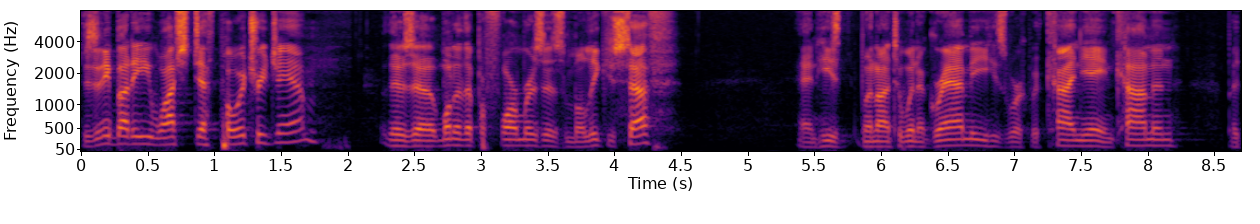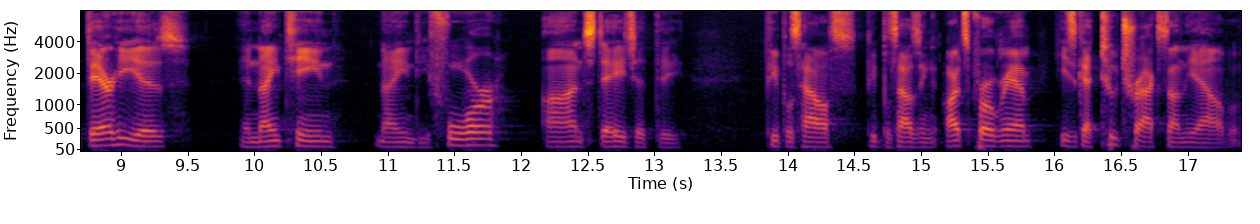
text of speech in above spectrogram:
Does anybody watch Def Poetry Jam? There's a, one of the performers is Malik Yusef, and he went on to win a Grammy. He's worked with Kanye and Common, but there he is in 1994 on stage at the People's House, People's Housing Arts Program. He's got two tracks on the album.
